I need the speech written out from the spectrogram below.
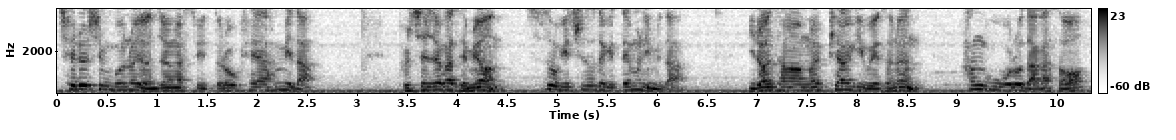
체류 신분을 연장할 수 있도록 해야 합니다. 불체자가 되면 수속이 취소되기 때문입니다. 이런 상황을 피하기 위해서는 한국으로 나가서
